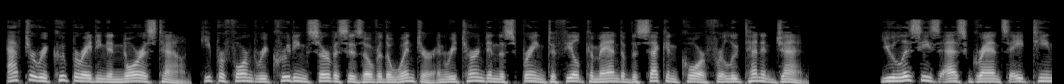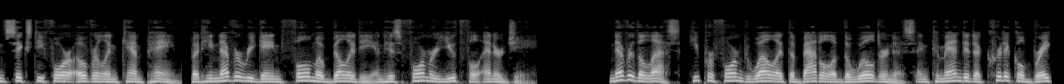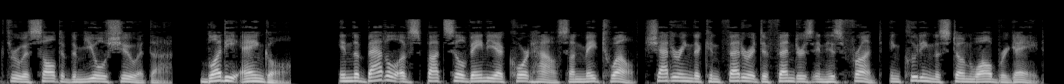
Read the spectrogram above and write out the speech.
After recuperating in Norristown, he performed recruiting services over the winter and returned in the spring to field command of the Second Corps for Lieutenant Gen. Ulysses S. Grant's 1864 Overland Campaign, but he never regained full mobility and his former youthful energy. Nevertheless, he performed well at the Battle of the Wilderness and commanded a critical breakthrough assault of the Mule Shoe at the Bloody Angle in the Battle of Spotsylvania Courthouse on May 12, shattering the Confederate defenders in his front, including the Stonewall Brigade.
